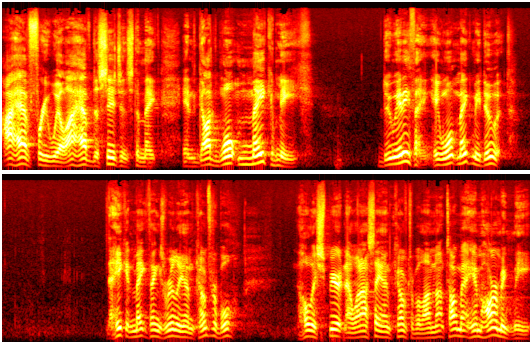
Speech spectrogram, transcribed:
I have free will, I have decisions to make, and God won't make me do anything. He won't make me do it. Now, He can make things really uncomfortable. The Holy Spirit, now, when I say uncomfortable, I'm not talking about Him harming me,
